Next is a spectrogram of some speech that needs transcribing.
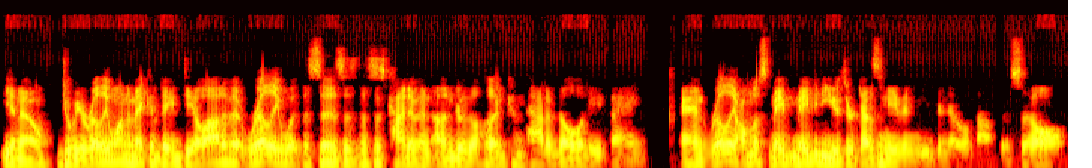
you know, do we really want to make a big deal out of it? Really, what this is is this is kind of an under the hood compatibility thing, and really, almost maybe maybe the user doesn't even need to know about this at all.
